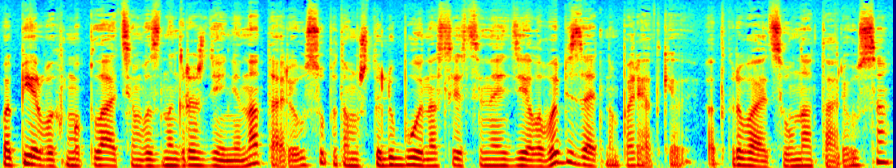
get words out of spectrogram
Во-первых, мы платим вознаграждение нотариусу, потому что что любое наследственное дело в обязательном порядке открывается у нотариуса.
